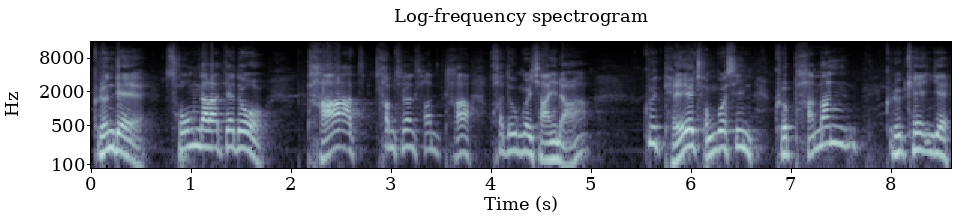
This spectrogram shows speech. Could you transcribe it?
그런데 송나라 때도 다 참선한 사람 다 화두인 것이 아니라 그 대종고 스님 그 파만 그렇게 이제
